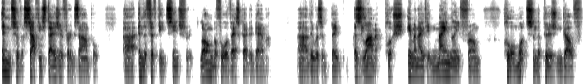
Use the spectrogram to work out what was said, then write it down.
into the Southeast Asia, for example, uh, in the 15th century, long before Vasco da Gama. Uh, there was a big Islamic push emanating mainly from Hormuz in the Persian Gulf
